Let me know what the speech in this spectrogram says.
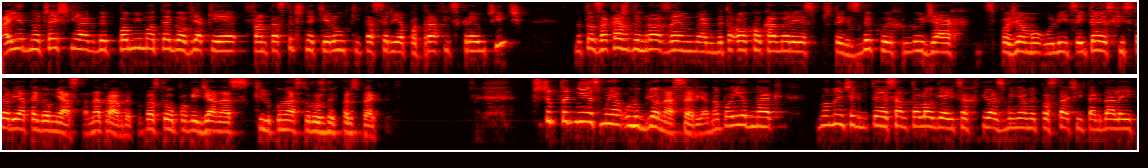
a jednocześnie jakby pomimo tego, w jakie fantastyczne kierunki ta seria potrafi skręcić, no to za każdym razem jakby to oko kamery jest przy tych zwykłych ludziach z poziomu ulicy i to jest historia tego miasta, naprawdę, po prostu opowiedziana z kilkunastu różnych perspektyw. Przy czym to nie jest moja ulubiona seria, no bo jednak w momencie, gdy to jest antologia i co chwila zmieniamy postaci i tak dalej,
